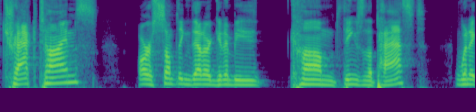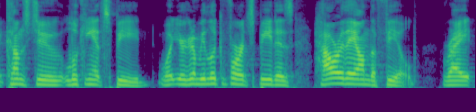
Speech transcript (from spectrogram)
track times are something that are going to become things of the past when it comes to looking at speed. What you're going to be looking for at speed is how are they on the field, right?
